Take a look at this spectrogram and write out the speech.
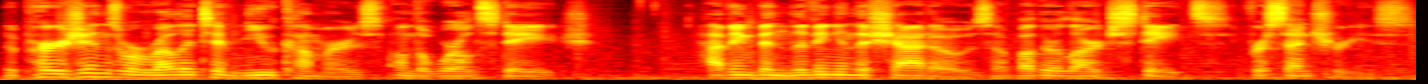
The Persians were relative newcomers on the world stage, having been living in the shadows of other large states for centuries.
